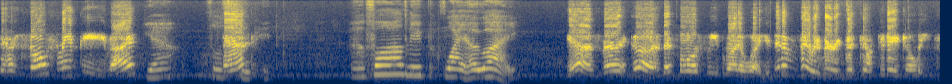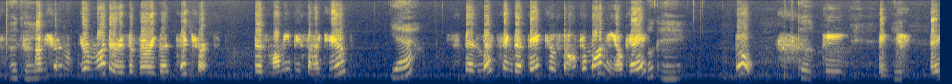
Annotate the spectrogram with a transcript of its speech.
They're so sleepy, right? Yeah, so And? sleepy. And fall asleep right away. Yes, very good. They fall asleep right away. You did a very, very good job today, Jolie. Okay. I'm sure your mother is a very good teacher. Is mommy beside you? Yeah? Then let's sing the thank you song to mommy, okay? Okay. Go. Go. P H A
